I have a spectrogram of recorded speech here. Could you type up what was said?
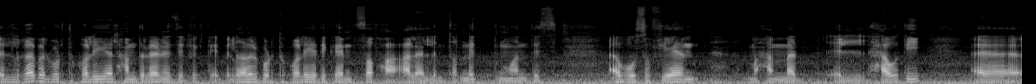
الغابة البرتقالية الحمد لله نزل في كتاب. الغابة البرتقالية دي كانت صفحة على الإنترنت المهندس أبو سفيان محمد الحوتي. آه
